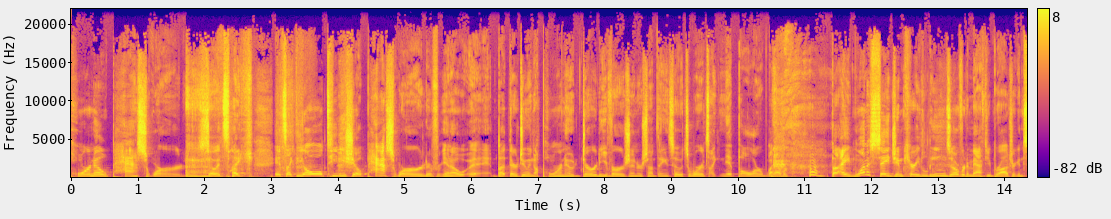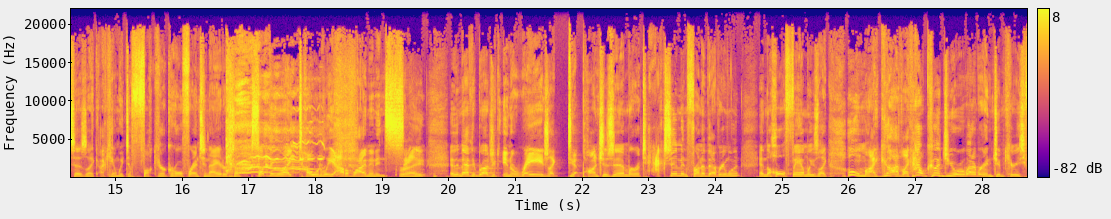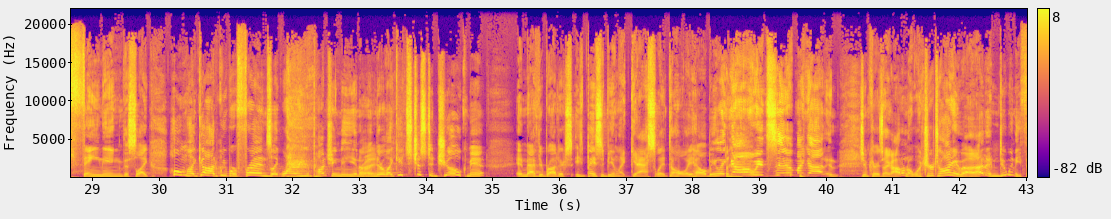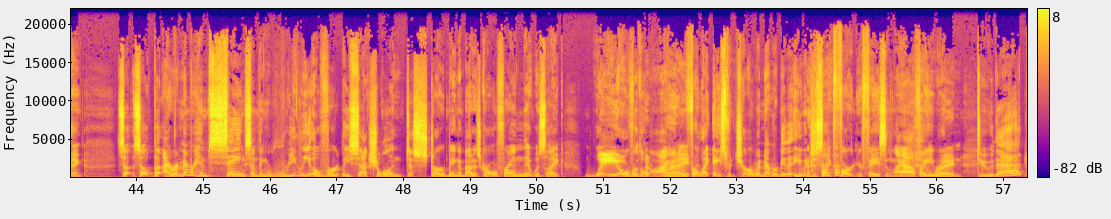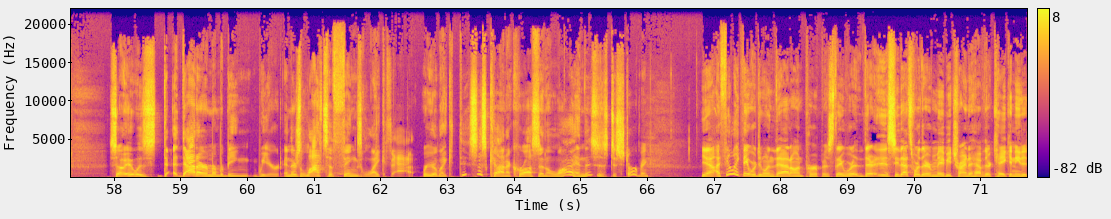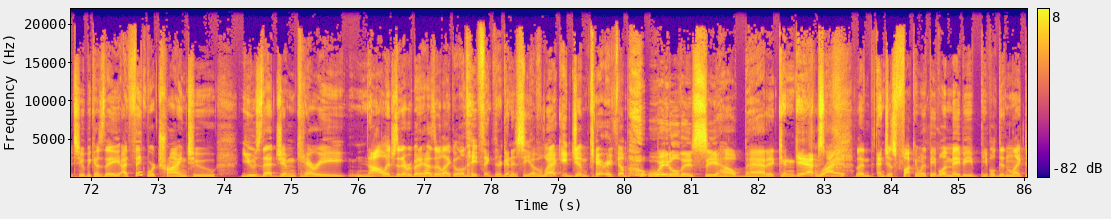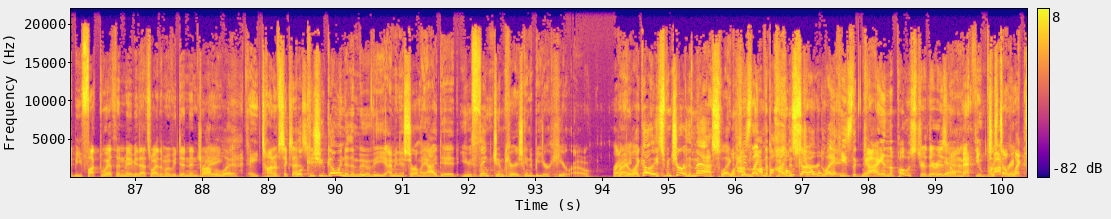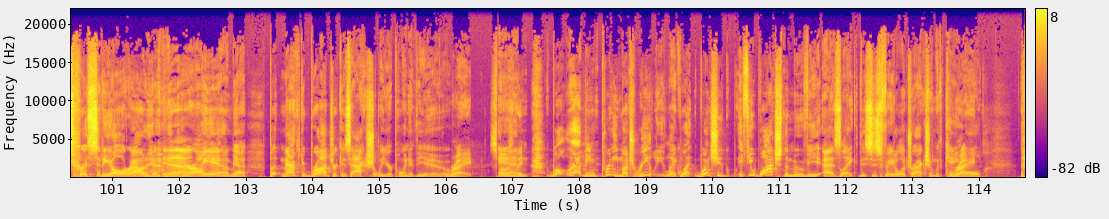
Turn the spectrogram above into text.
porno password. so it's like it's like the old TV show password, you know, eh, but they're doing a porno dirty version or something. So it's words like nipple or whatever. but I want to say Jim Carrey leans over to Matthew Broderick and says like, "I can't wait to fuck your girlfriend tonight" or some, something like totally out of line and insane. Right. And then Matthew Broderick, in a rage, like d- punches him or attacks him in front of everyone, and the whole family's like, "Oh my god! Like, how could you?" or whatever. And Jim Carrey's feigning this, like, "Oh my god, we were friends. Like, why are you punching me?" You know, Right. and they're like, "It's just a joke, man." And Matthew Broderick's he's basically being like gaslit to holy hell, being like, "No, it's oh my god." And Jim Carrey's like, "I don't know what you're talking about. I didn't do anything." So, so, but I remember him saying something really overtly sexual and disturbing about his girlfriend that was like way over the line Right. for like Ace Ventura would never be that. He would just like fart in your face and laugh. Like he Right. wouldn't do that. So it was th- that I remember being weird. And there's lots of things like that where you're like, this is kind of crossing a line. This is disturbing. Yeah, I feel like they were doing that on purpose. They were there. See, that's where they're maybe trying to have their cake and eat it too, because they, I think, were trying to use that Jim Carrey knowledge that everybody has. They're like, oh, they think they're going to see a wacky Jim Carrey film. Wait till they see how bad it can get, Right. And and just fucking with people, and maybe people didn't like to be fucked with, and maybe that's why the movie didn't enjoy Probably. a ton of success. Well, because you go into the movie, I mean, certainly I did. You think Jim Carrey's going to be your hero. Right? Right. You're like, oh, Ace Ventura, the mask. Like, Well, he's I'm, like I'm the behind poster. this guy all the like he's the Yeah. guy in the poster. There is no Yeah. Matthew Just electricity all around him. and Yeah. here I am. Yeah. But Matthew Broderick is actually your point of view. right. Supposedly. And, well, I mean, pretty much, really. Like, once you, if you watch the movie as like this is Fatal Attraction with Cable, Right.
